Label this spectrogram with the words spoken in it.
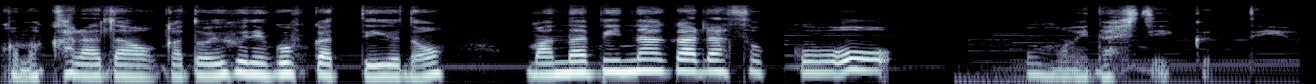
この体がどういうふうに動くかっていうのを学びながらそこを思い出していくっていう。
